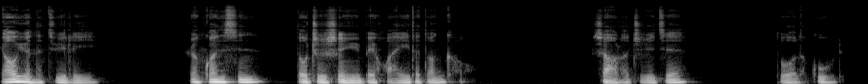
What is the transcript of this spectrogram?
遥远的距离，让关心都置身于被怀疑的端口，少了直接，多了顾虑。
